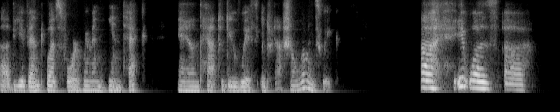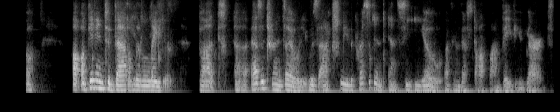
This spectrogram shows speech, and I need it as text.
Uh, the event was for women in tech and had to do with International Women's Week. Uh, it was, uh, well, I'll get into that a little later, but uh, as it turns out, it was actually the president and CEO of Invest Ottawa Bayview Yards,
